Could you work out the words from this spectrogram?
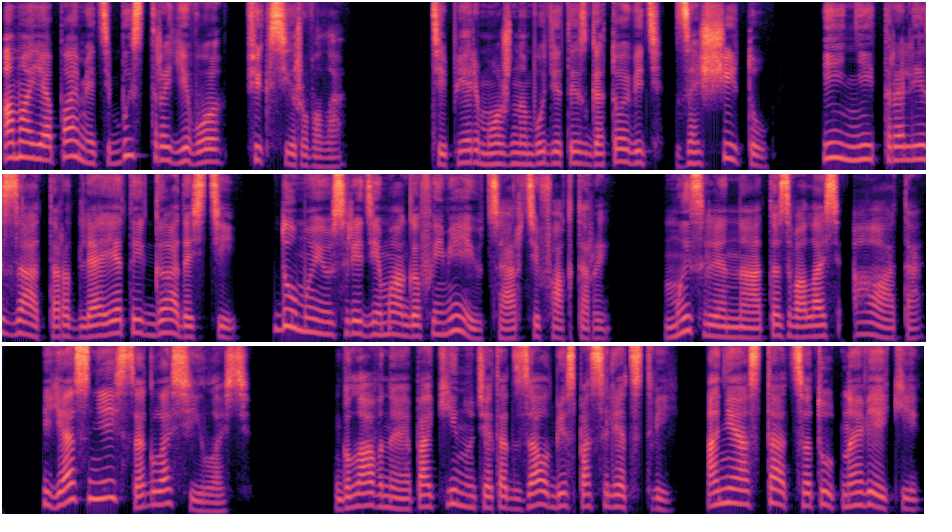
а моя память быстро его фиксировала. Теперь можно будет изготовить защиту и нейтрализатор для этой гадости. Думаю, среди магов имеются артефакторы. Мысленно отозвалась Аата, я с ней согласилась. Главное — покинуть этот зал без последствий, а не остаться тут навеки,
